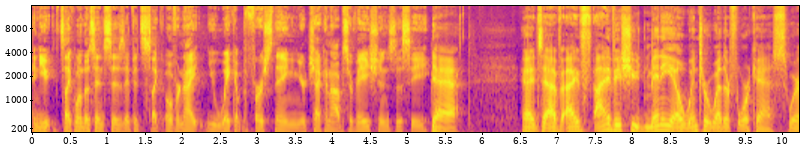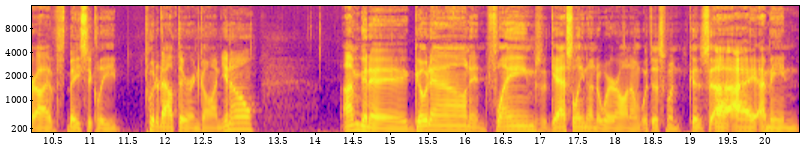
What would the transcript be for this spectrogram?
And you, it's like one of those instances. If it's like overnight, you wake up the first thing and you're checking observations to see. Yeah. It's, I've, I've, I've issued many a winter weather forecasts where I've basically put it out there and gone, you know, I'm gonna go down in flames with gasoline underwear on with this one because uh, I I mean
